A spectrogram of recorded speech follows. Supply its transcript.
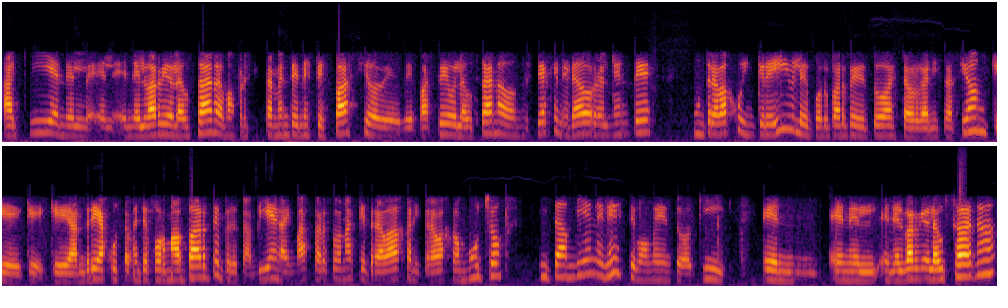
aquí en el, el- en el barrio de Lausana, más precisamente en este espacio de, de Paseo Lausana, donde se ha generado realmente un trabajo increíble por parte de toda esta organización, que, Andrea justamente forma parte, pero también hay más personas que trabajan y trabajan mucho, y también en este momento aquí en, en, el, en el barrio de Lausana,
